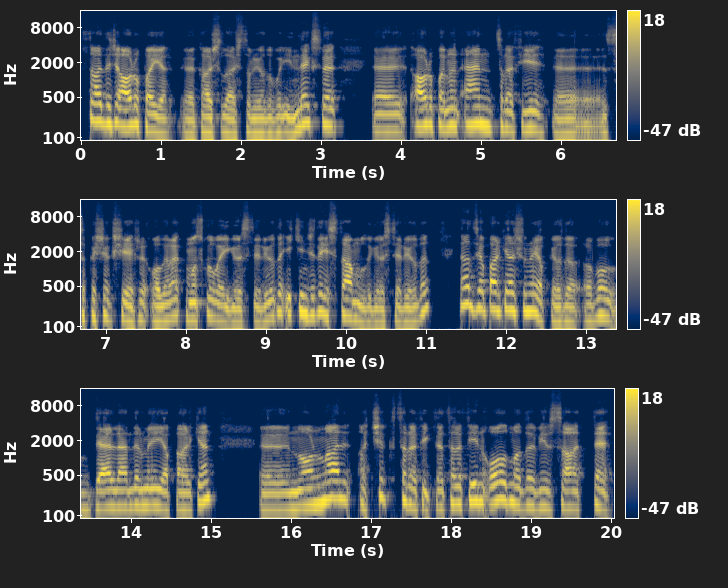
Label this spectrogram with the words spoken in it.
sadece Avrupa'yı e, karşılaştırıyordu bu indeks ve e, Avrupa'nın en trafiği e, sıkışık şehri olarak Moskova'yı gösteriyordu. İkinci de İstanbul'u gösteriyordu. Yalnız yaparken şunu yapıyordu. Bu değerlendirmeyi yaparken e, normal açık trafikte, trafiğin olmadığı bir saatte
